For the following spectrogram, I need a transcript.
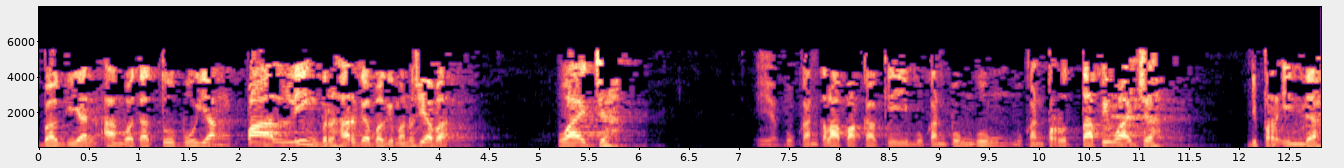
bagian anggota tubuh yang paling berharga bagi manusia apa? Wajah. Iya, bukan telapak kaki, bukan punggung, bukan perut, tapi wajah diperindah.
